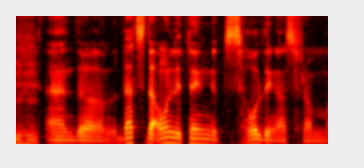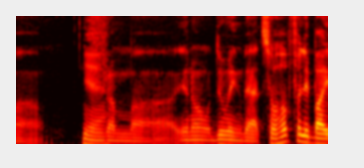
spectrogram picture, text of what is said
Mm-hmm. And uh, that's the only thing it's holding us from uh, Yeah. from uh, you know doing that. So hopefully by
